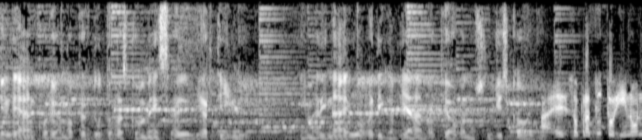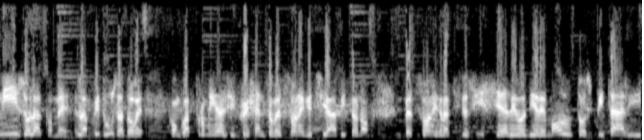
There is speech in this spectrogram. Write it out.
E le ancore hanno perduto la scommessa e gli artigli. I marinai uova di gabbiano piovono sugli scogli. Ma eh, soprattutto in un'isola come Lampedusa dove con 4.500 persone che ci abitano, persone graziosissime, devo dire molto ospitali,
